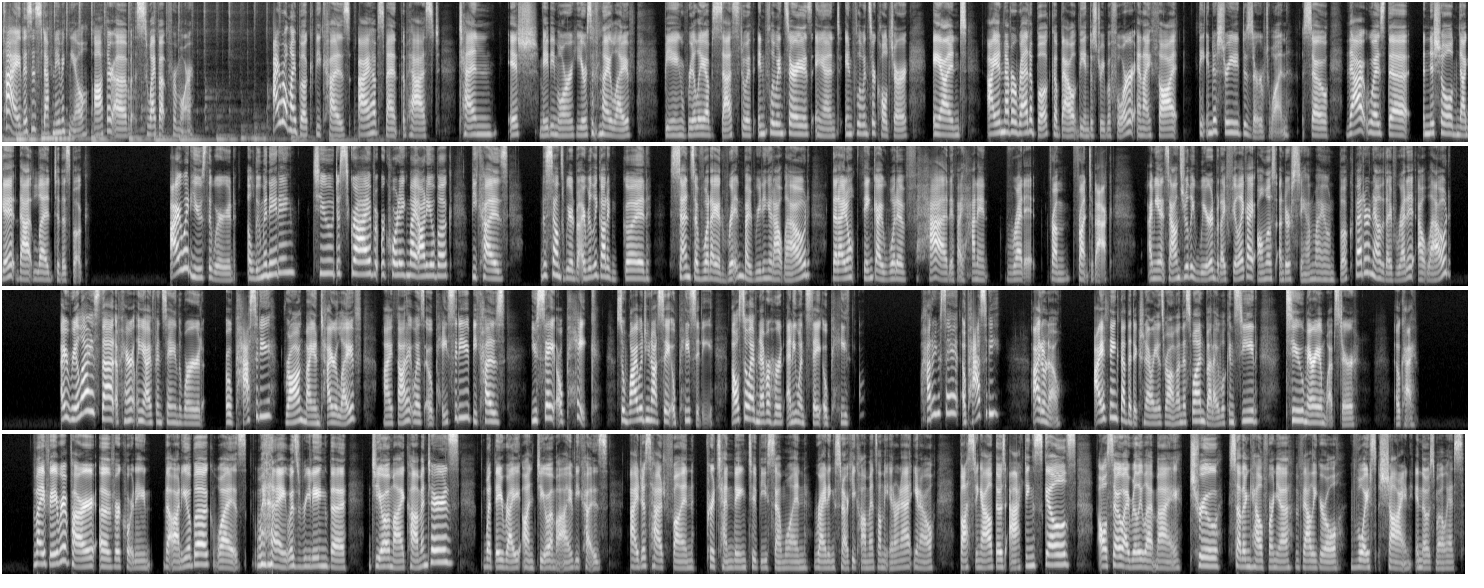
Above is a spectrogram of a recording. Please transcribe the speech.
Hi, this is Stephanie McNeal, author of Swipe Up for More. I wrote my book because I have spent the past 10 ish, maybe more years of my life being really obsessed with influencers and influencer culture. And I had never read a book about the industry before, and I thought the industry deserved one. So that was the initial nugget that led to this book. I would use the word illuminating to describe recording my audiobook because this sounds weird, but I really got a good sense of what I had written by reading it out loud that I don't think I would have had if I hadn't read it from front to back. I mean, it sounds really weird, but I feel like I almost understand my own book better now that I've read it out loud. I realized that apparently I've been saying the word opacity wrong my entire life. I thought it was opacity because you say opaque. So why would you not say opacity? Also, I've never heard anyone say opaque. How do you say it? Opacity? I don't know. I think that the dictionary is wrong on this one, but I will concede to Merriam Webster. Okay. My favorite part of recording the audiobook was when I was reading the GOMI commenters, what they write on GOMI, because I just had fun pretending to be someone writing snarky comments on the internet, you know, busting out those acting skills. Also, I really let my true Southern California Valley Girl voice shine in those moments.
